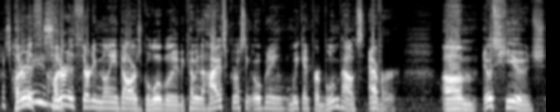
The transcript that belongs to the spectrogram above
That's 100 crazy. 130 million dollars globally, becoming the highest grossing opening weekend for Blumhouse ever. Um, it was huge.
